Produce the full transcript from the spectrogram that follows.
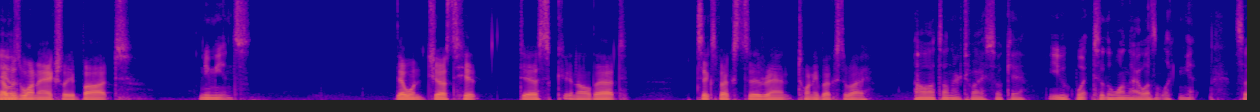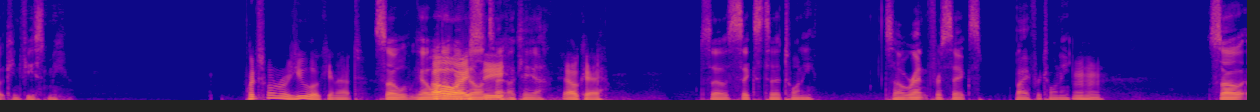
That was one I actually bought. New Mutants. That one just hit disc and all that. Six bucks to rent, twenty bucks to buy. Oh, it's on there twice. Okay, you went to the one that I wasn't looking at, so it confused me. Which one were you looking at? So go. Oh, I see. Okay, yeah. Okay. So six to twenty. So rent for six, buy for twenty. Mm-hmm. So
